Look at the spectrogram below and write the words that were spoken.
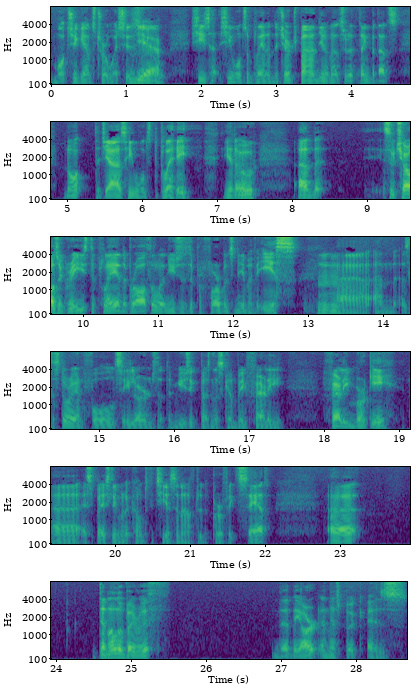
much against her wishes. You Yeah. know? she's she wants him playing in the church band, you know that sort of thing. But that's not the jazz he wants to play, you know, and so Charles agrees to play in the brothel and uses the performance name of Ace. Uh, and as the story unfolds, he learns that the music business can be fairly, fairly murky, uh, especially when it comes to chasing after the perfect set. Uh, Danilo Beyruth the the art in this book is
